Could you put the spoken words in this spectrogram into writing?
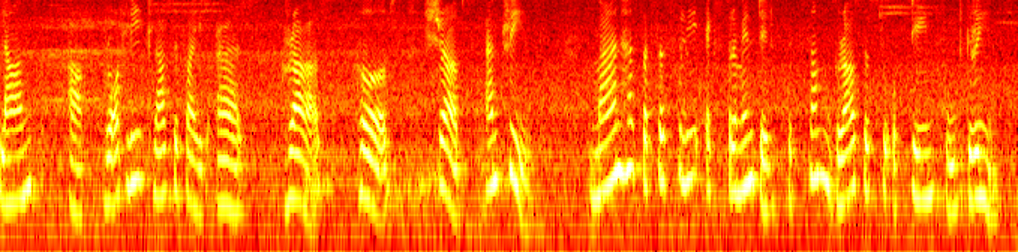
Plants are broadly classified as grass, herbs, shrubs, and trees. Man has successfully experimented with some grasses to obtain food grains.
